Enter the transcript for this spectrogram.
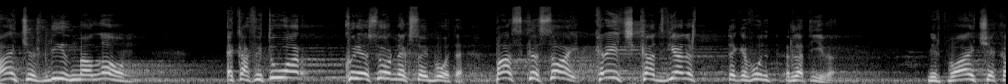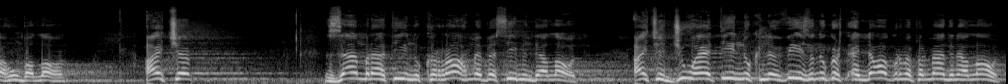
ai që është lidh me Allahun e ka fituar kryesoren e kësaj bote. Pas kësaj, krejt çka të vjen është tek e fundit relative. Mirëpo ai që e ka humb Allahun, ai që zemra e tij nuk rrah me besimin ndaj Allahut, ai që gjuha e tij nuk lëviz dhe nuk është e lagur me përmendjen e Allahut,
